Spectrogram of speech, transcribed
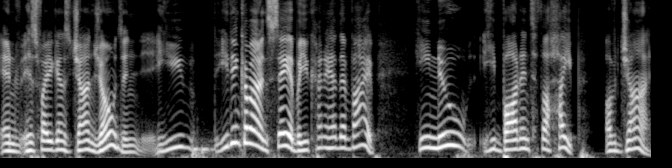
and his fight against Jon Jones, and he he didn't come out and say it, but you kind of had that vibe. He knew he bought into the hype of Jon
